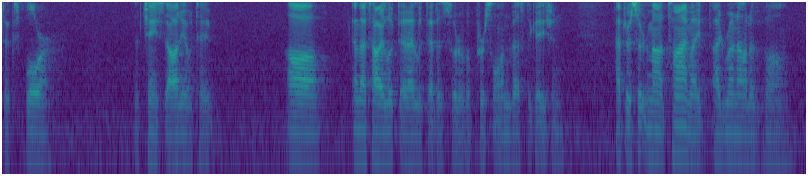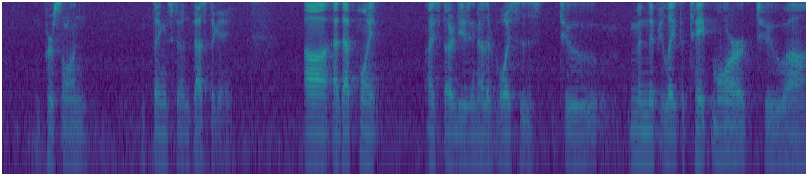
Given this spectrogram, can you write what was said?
to explore to change the audio tape. Uh, and that's how I looked at it. I looked at it as sort of a personal investigation. After a certain amount of time, I'd, I'd run out of uh, personal in- things to investigate. Uh, at that point, I started using other voices to manipulate the tape more, to uh,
